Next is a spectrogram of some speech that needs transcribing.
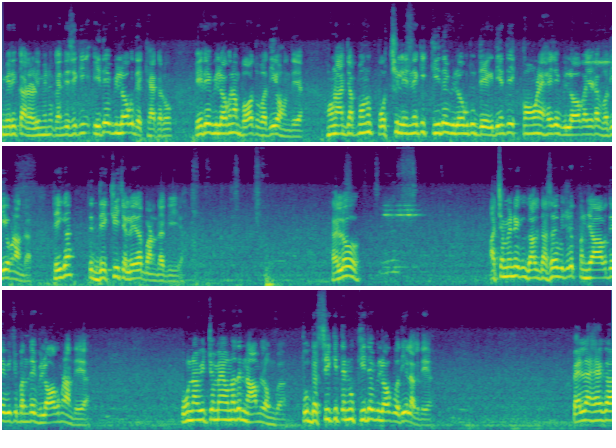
ਮੇਰੀ ਘਰ ਵਾਲੀ ਮੈਨੂੰ ਕਹਿੰਦੀ ਸੀ ਕਿ ਇਹਦੇ ਵਲੌਗ ਦੇਖਿਆ ਕਰੋ। ਇਹਦੇ ਵਲੌਗ ਨਾ ਬਹੁਤ ਵਧੀਆ ਹੁੰਦੇ ਆ। ਹੁਣ ਅੱਜ ਆਪਾਂ ਉਹਨੂੰ ਪੁੱਛ ਹੀ ਲੈਨੇ ਕਿ ਕਿਹਦੇ ਵਲੌਗ ਤੂੰ ਦੇਖਦੀ ਹੈ ਤੇ ਕੌਣ ਇਹੋ ਜਿਹੇ ਵਲੌਗ ਆ ਜਿਹੜਾ ਵਧੀਆ ਬਣਾਉਂਦਾ। ਠੀਕ ਆ? ਤੇ ਦੇਖੀ ਚੱਲੇ ਇਹਦਾ ਬਣਦਾ ਕੀ ਆ। ਹੈਲੋ ਅੱਛਾ, ਮੈਨੂੰ ਇੱਕ ਗੱਲ ਦੱਸ ਵੀ ਜਿਹੜੇ ਪੰਜਾਬ ਦੇ ਵਿੱਚ ਬੰਦੇ ਵਲੌਗ ਬਣਾਉਂਦੇ ਆ। ਉਹਨਾਂ ਵਿੱਚੋਂ ਮੈਂ ਉਹਨਾਂ ਦੇ ਨਾਮ ਲਵਾਂਗਾ ਤੂੰ ਦੱਸੀ ਕਿ ਤੈਨੂੰ ਕਿਹਦੇ ਵਲੌਗ ਵਧੀਆ ਲੱਗਦੇ ਆ। ਪਹਿਲਾ ਹੈਗਾ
